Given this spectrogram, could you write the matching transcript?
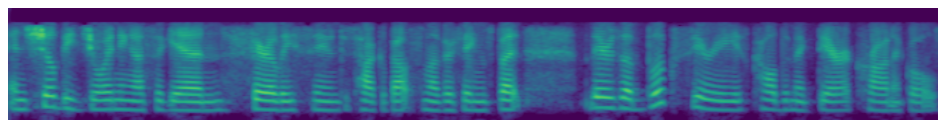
and she'll be joining us again fairly soon to talk about some other things. But there's a book series called the MacDara Chronicles,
